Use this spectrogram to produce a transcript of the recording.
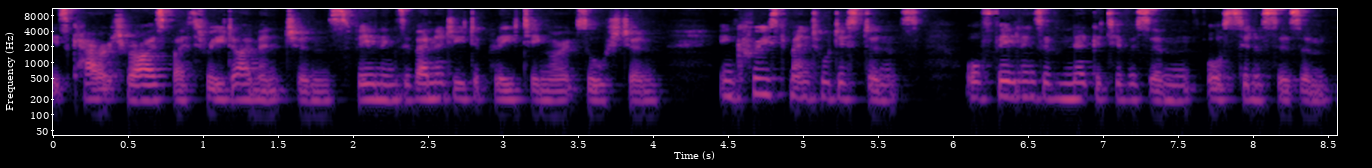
It's characterized by three dimensions feelings of energy depleting or exhaustion, increased mental distance, or feelings of negativism or cynicism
